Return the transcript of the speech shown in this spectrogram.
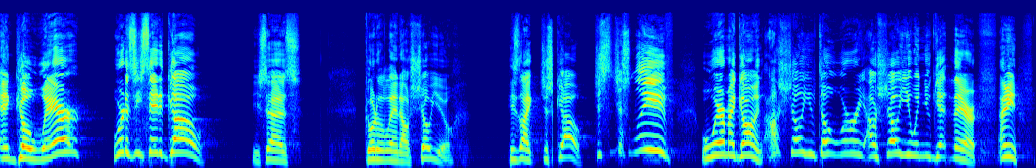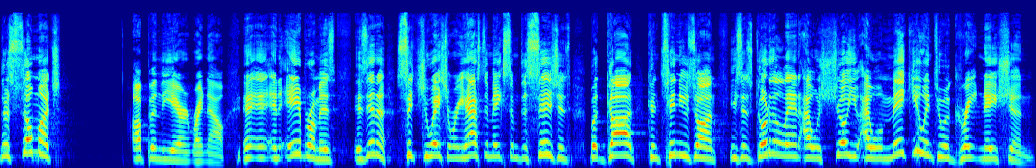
and go where? Where does he say to go? He says, go to the land I'll show you. He's like, just go. Just, just leave. where am I going? I'll show you. Don't worry. I'll show you when you get there. I mean, there's so much up in the air right now. And, and, Abram is, is in a situation where he has to make some decisions, but God continues on. He says, Go to the land I will show you, I will make you into a great nation.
